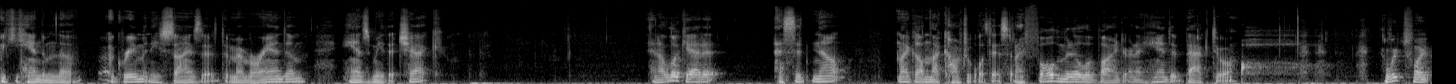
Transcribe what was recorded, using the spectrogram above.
we hand him the agreement. He signs the, the memorandum, hands me the check. And I look at it. I said, no, Michael, I'm not comfortable with this. And I fold the manila binder and I hand it back to him. At which point,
